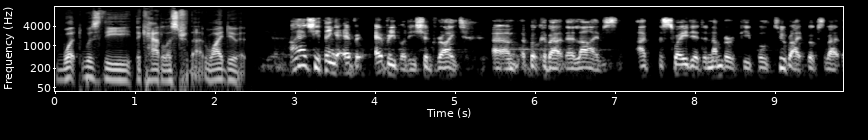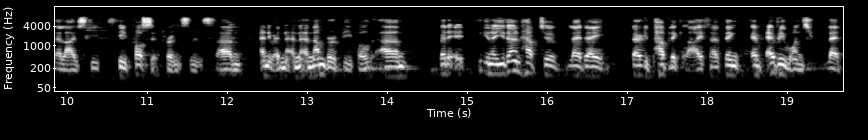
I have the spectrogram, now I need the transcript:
What was the the catalyst for that? Why do it? I actually think every, everybody should write um, a book about their lives. I've persuaded a number of people to write books about their lives. Steve, Steve Fossett, for instance. Um, anyway, a, a, number of people. Um, but it, you know, you don't have to have led a very public life. I think everyone's led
